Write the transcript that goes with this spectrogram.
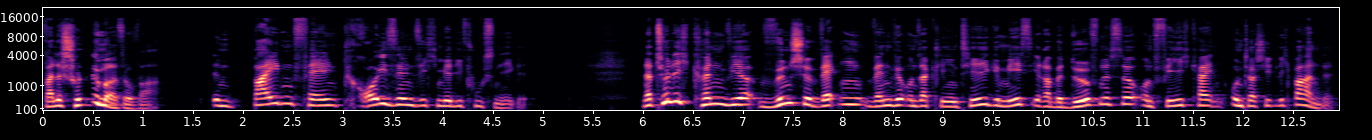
weil es schon immer so war. In beiden Fällen kräuseln sich mir die Fußnägel. Natürlich können wir Wünsche wecken, wenn wir unser Klientel gemäß ihrer Bedürfnisse und Fähigkeiten unterschiedlich behandeln.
